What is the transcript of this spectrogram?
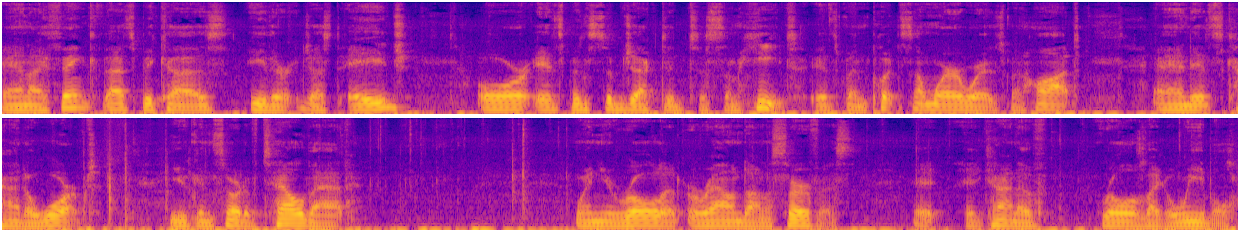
And I think that's because either just age or it's been subjected to some heat. It's been put somewhere where it's been hot and it's kind of warped. You can sort of tell that when you roll it around on a surface. It it kind of rolls like a weeble.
